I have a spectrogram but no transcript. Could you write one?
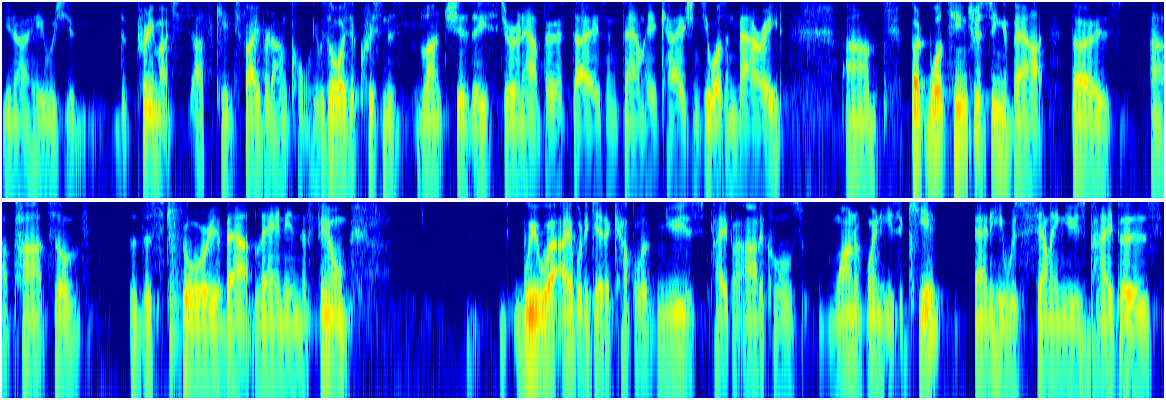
you know, he was your, the, pretty much us kids' favourite uncle. He was always at Christmas lunches, Easter, and our birthdays and family occasions. He wasn't married. Um, but what's interesting about those uh, parts of the story about Len in the film, we were able to get a couple of newspaper articles. One of when he's a kid and he was selling newspapers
